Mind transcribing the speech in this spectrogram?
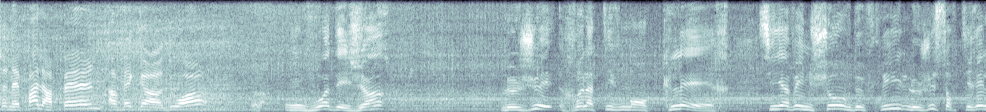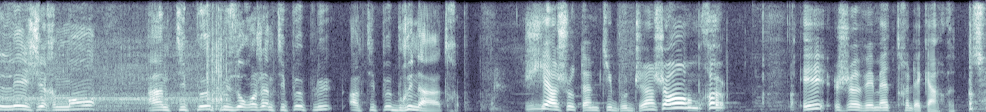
ce n'est pas la peine avec un doigt. Voilà. On voit déjà, le jus est relativement clair. S'il y avait une chauve de fruits, le jus sortirait légèrement un petit peu plus orangé, un petit peu plus, un petit peu brunâtre. J'y ajoute un petit bout de gingembre et je vais mettre les carottes.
